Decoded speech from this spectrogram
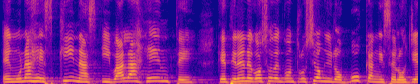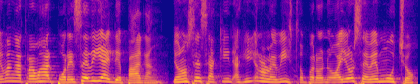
en unas esquinas y va la gente que tiene negocio de construcción y los buscan y se los llevan a trabajar por ese día y le pagan. Yo no sé si aquí, aquí yo no lo he visto, pero en Nueva York se ve mucho.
